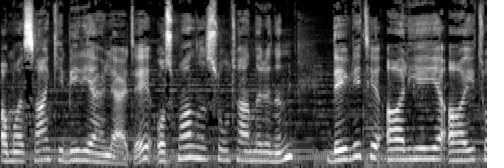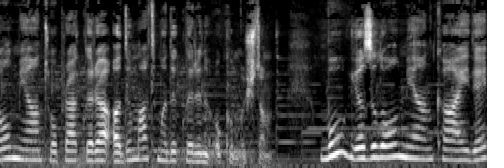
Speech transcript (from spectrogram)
ama sanki bir yerlerde Osmanlı sultanlarının devleti aliyeye ait olmayan topraklara adım atmadıklarını okumuştum. Bu yazılı olmayan kaide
